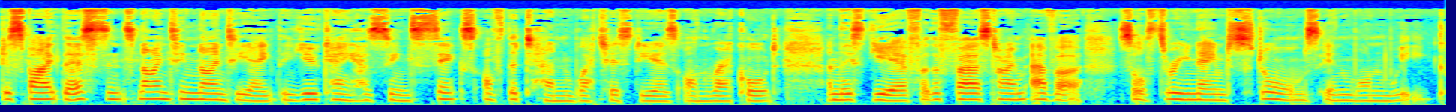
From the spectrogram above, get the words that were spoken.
Despite this, since 1998, the UK has seen six of the ten wettest years on record, and this year, for the first time ever, saw three named storms in one week week.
